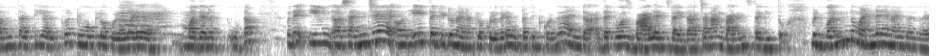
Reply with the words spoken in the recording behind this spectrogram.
ಒನ್ ತರ್ಟಿ ಅಥವಾ ಟೂ ಓ ಕ್ಲಾಕ್ ಒಳಗಡೆ ಮಧ್ಯಾಹ್ನದ ಊಟ. ಮತ್ತು ಈವ್ನ್ ಸಂಜೆ ಒಂದು eight thirty to nine o'clock ಒಳಗಡೆ ಊಟ ತಿನ್ಕೊಂಡ್ರೆ ಆ್ಯಂಡ್ ದಟ್ ವಾಸ್ ಬ್ಯಾಲೆನ್ಸ್ಡ್ ಆಯಿತಾ? ಚೆನ್ನಾಗಿ ಬ್ಯಾಲೆನ್ಸ್ಡ್ ಆಗಿತ್ತು. ಬಟ್ ಒಂದು ಮಂಡೇ ಏನಾಯ್ತಂದರೆ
